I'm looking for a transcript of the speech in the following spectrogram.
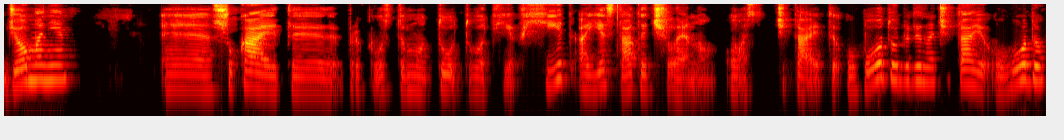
Germany, е, шукаєте, припустимо, тут от є вхід, а є стати членом. Ось, читаєте угоду, людина читає угоду,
